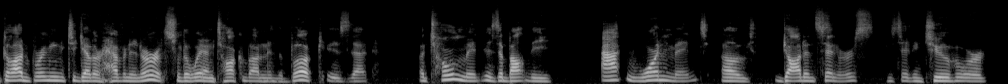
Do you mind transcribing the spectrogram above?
God bringing together heaven and earth. So the way I talk about it in the book is that atonement is about the at one-ment of God and sinners. He's taking two who are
